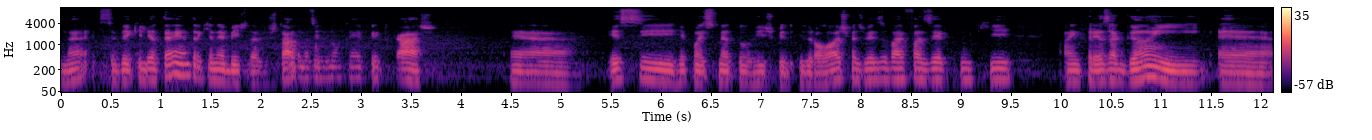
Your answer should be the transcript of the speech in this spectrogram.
Né? Você vê que ele até entra aqui no EBITDA ajustado, mas ele não tem efeito caixa. É, esse reconhecimento do risco hidrológico às vezes vai fazer com que a empresa ganhe é,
